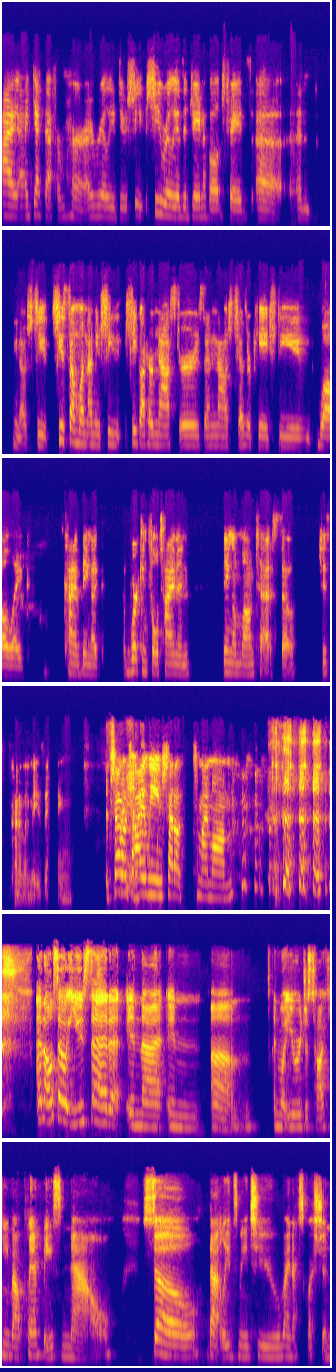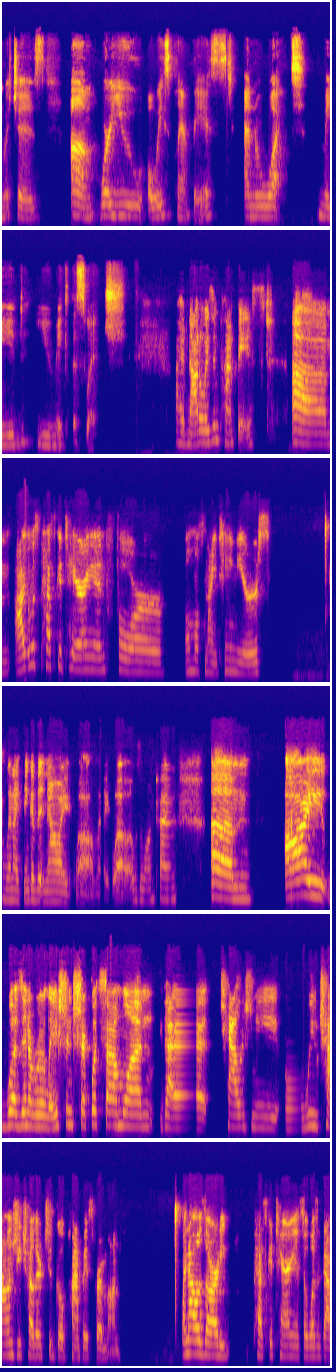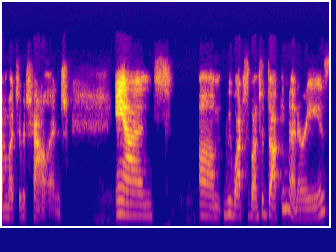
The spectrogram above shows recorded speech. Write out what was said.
I, I get that from her. I really do. She she really is a Jane of all trades. Uh, and you know, she she's someone. I mean, she she got her master's and now she has her PhD while like kind of being like working full time and being a mom to us. So she's kind of amazing. It's shout out to Eileen. Shout out to my mom. and also, you said in that in um in what you were just talking about, plant based now. So that leads me to my next question, which is um, Were you always plant based? And what made you make the switch? I have not always been plant based. Um, I was pescatarian for almost 19 years. When I think of it now, I well, I'm like, wow, it was a long time. Um, I was in a relationship with someone that challenged me, or we challenged each other to go plant based for a month and I was already pescatarian, so it wasn't that much of a challenge. And um, we watched a bunch of documentaries.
